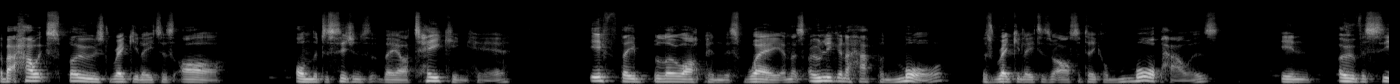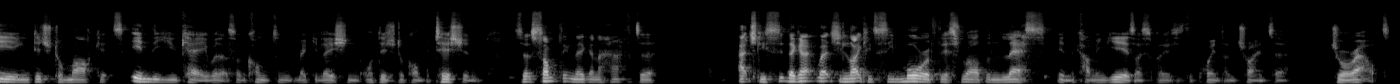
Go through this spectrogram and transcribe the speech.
about how exposed regulators are on the decisions that they are taking here if they blow up in this way. And that's only going to happen more as regulators are asked to take on more powers in overseeing digital markets in the UK, whether it's on content regulation or digital competition. So it's something they're going to have to actually see, they're actually likely to see more of this rather than less in the coming years, I suppose, is the point I'm trying to draw out.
